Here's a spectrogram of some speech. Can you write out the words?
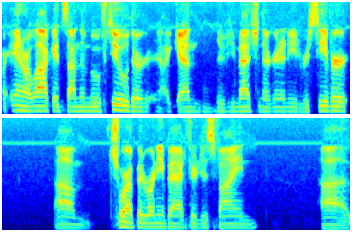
or and or Lockett's on the move too, they're again, if you mentioned they're going to need receiver, um, shore up at running back, they're just fine. Uh,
